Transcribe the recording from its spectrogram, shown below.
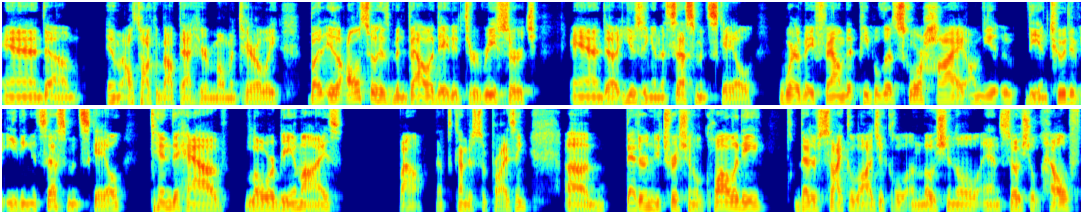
And, um, and I'll talk about that here momentarily. But it also has been validated through research and uh, using an assessment scale where they found that people that score high on the, the intuitive eating assessment scale tend to have lower BMIs. Wow, that's kind of surprising. Uh, better nutritional quality, better psychological, emotional, and social health.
